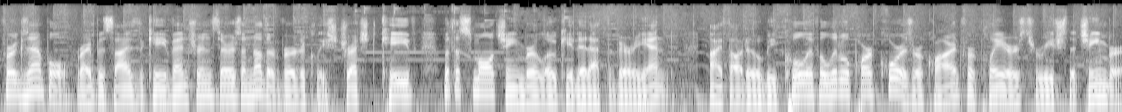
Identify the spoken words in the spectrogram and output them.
For example, right beside the cave entrance there is another vertically stretched cave with a small chamber located at the very end. I thought it would be cool if a little parkour is required for players to reach the chamber.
